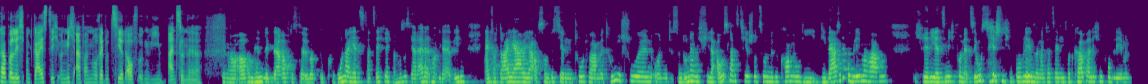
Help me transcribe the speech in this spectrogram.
körperlich und geistig und nicht einfach nur reduziert auf irgendwie einzelne. Genau, auch im Hinblick darauf, dass ja über Corona jetzt tatsächlich, man muss es ja leider immer wieder erwähnen, einfach drei Jahre ja auch so ein bisschen tot war mit Hundeschulen und es sind unheimlich viele Auslandstierschutzhunde gekommen, die diverse Probleme haben ich rede jetzt nicht von erziehungstechnischen Problemen, sondern tatsächlich von körperlichen Problemen,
